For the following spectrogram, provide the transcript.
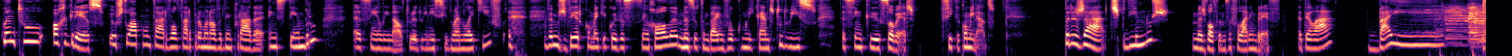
Quanto ao regresso, eu estou a apontar voltar para uma nova temporada em setembro assim ali na altura do início do ano letivo. Vamos ver como é que a coisa se desenrola, mas eu também vou comunicando tudo isso assim que souber. Fica combinado. Para já, despedimos-nos, mas voltamos a falar em breve. Até lá, bye!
